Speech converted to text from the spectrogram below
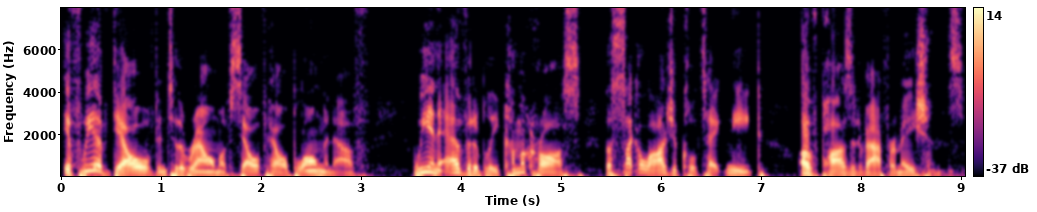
If we have delved into the realm of self help long enough, we inevitably come across the psychological technique of positive affirmations.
